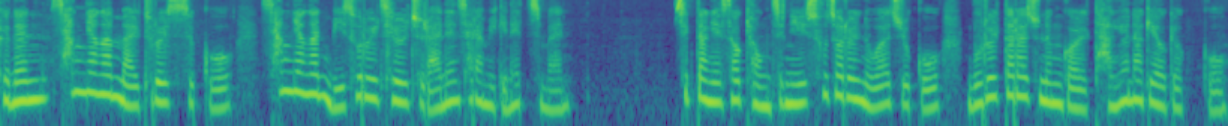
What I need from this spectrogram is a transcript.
그는 상냥한 말투를 쓰고 상냥한 미소를 지을 줄 아는 사람이긴 했지만 식당에서 경진이 수저를 놓아주고 물을 따라주는 걸 당연하게 여겼고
